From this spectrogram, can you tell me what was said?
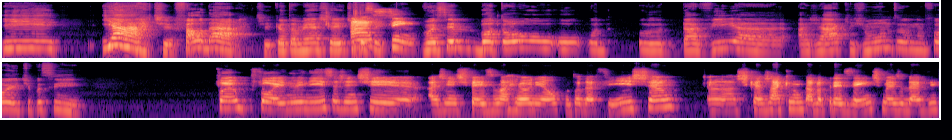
E, e a arte? Fala da arte, que eu também achei, tipo ah, assim, sim. você botou o, o, o, o Davi, a, a Jaque junto, não foi? Tipo assim... Foi, foi. No início a gente, a gente fez uma reunião com toda a ficha, acho que a Jaque não estava presente, mas o Davi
